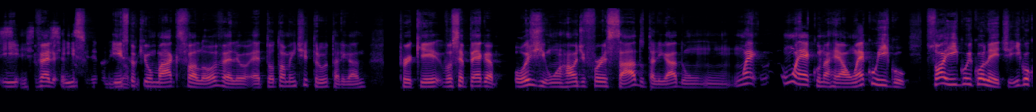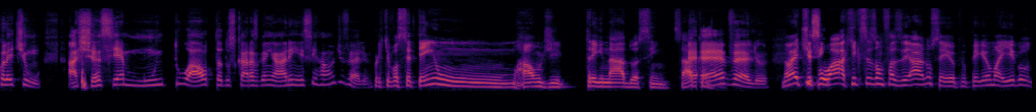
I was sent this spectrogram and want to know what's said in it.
E, Esse- velho, é isso- nível. Isso que o Max falou, velho, é totalmente true, tá ligado? Porque você pega hoje um round forçado, tá ligado? Um, um, um, um eco, na real, um eco Eagle. Só Eagle e colete. Eagle colete 1. A chance é muito alta dos caras ganharem esse round, velho. Porque você tem um round treinado assim, saca? É, velho. Não é tipo, assim- ah, o que, que vocês vão fazer? Ah, não sei, eu peguei uma Eagle.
